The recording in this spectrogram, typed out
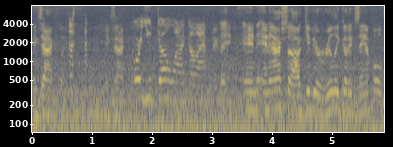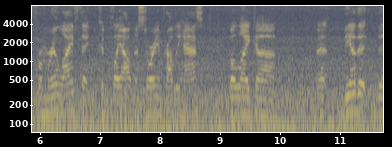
exactly. exactly. Or you don't want to go after next. And and actually, I'll give you a really good example from real life that could play out in a story and probably has. But like uh, uh, the other, the,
